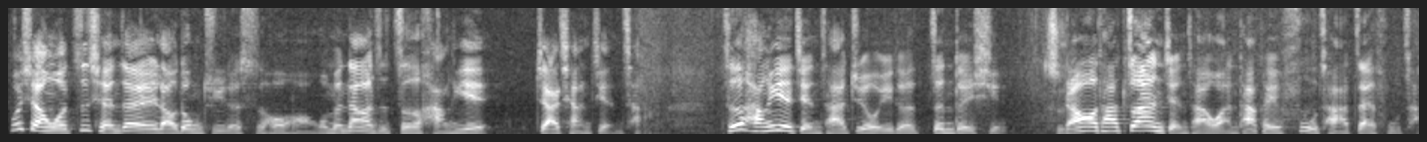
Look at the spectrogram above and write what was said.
我想我之前在劳动局的时候，哈，我们当然是择行业加强检查，择行业检查就有一个针对性，然后他专案检查完，他可以复查再复查。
